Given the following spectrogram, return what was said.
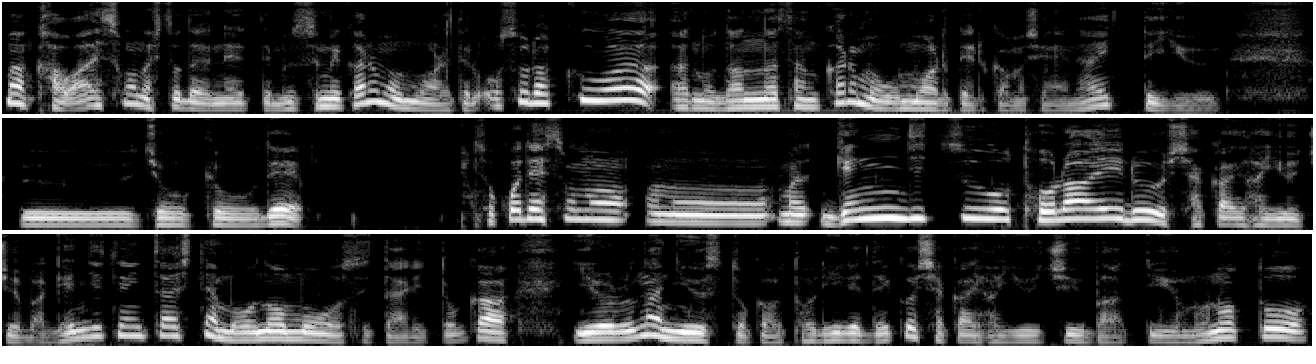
まあ、かわいそうな人だよねって娘からも思われてる。おそらくは、あの、旦那さんからも思われてるかもしれないっていう、う状況で、そこでその、あのまあ、現実を捉える社会派 YouTuber、現実に対して物申したりとか、いろいろなニュースとかを取り入れていく社会派 YouTuber っていうものと、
